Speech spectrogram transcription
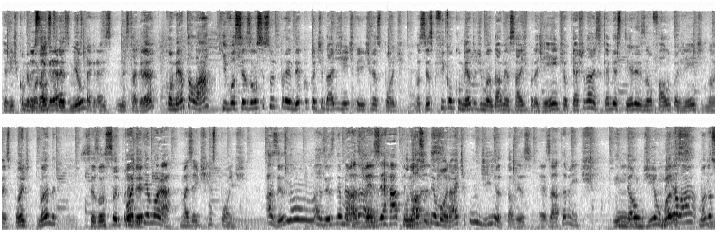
Que a gente comemorou os Instagram? 3 mil No Instagram. no Instagram. Comenta lá que vocês vão se surpreender com a quantidade de gente que a gente responde. Vocês que ficam com medo de mandar mensagem pra gente, ou que acham, não, isso aqui é besteira, eles não falam com a gente, não respondem. Manda. Vocês vão se Pode surpreender. demorar, mas a gente responde. Às vezes não, às vezes demora. Não, às vezes é rápido, O nosso mas- demorar é tipo um dia, talvez. Exatamente. Então, um dia, um manda mês, lá, manda um mês.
